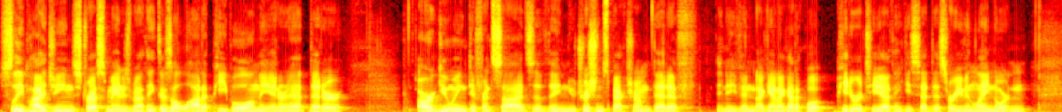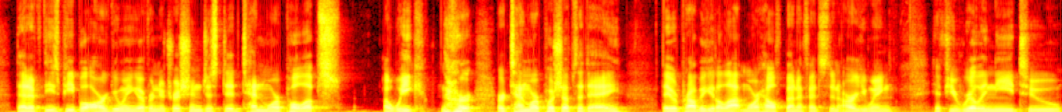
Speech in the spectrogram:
sleep hygiene, stress management. I think there's a lot of people on the internet that are arguing different sides of the nutrition spectrum that if and even again I got to quote Peter Attia, I think he said this or even Layne Norton that if these people arguing over nutrition just did 10 more pull-ups a week or or 10 more push-ups a day, they would probably get a lot more health benefits than arguing if you really need to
